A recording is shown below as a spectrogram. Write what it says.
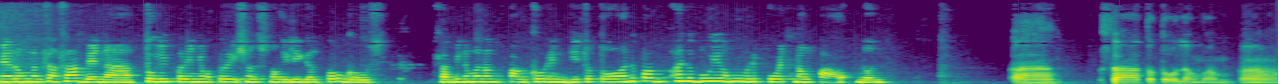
Merong nagsasabi na tuloy pa rin yung operations ng illegal pogos. Sabi naman ng PAGCOR, hindi totoo. Ano, pa, ano po yung report ng PAOK doon? Ah, sa totoo lang, ma'am, ah,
